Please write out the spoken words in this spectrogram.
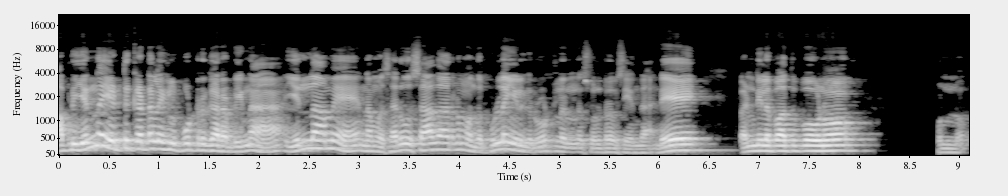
அப்படி என்ன எட்டு கட்டளைகள் போட்டிருக்காரு அப்படின்னா எல்லாமே நம்ம சர்வசாதாரணம் அந்த பிள்ளைங்களுக்கு ரோட்டில் நின்று சொல்கிற விஷயந்தான் டேய் வண்டியில் பார்த்து போகணும். ஒன்றும்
